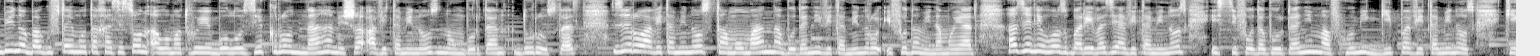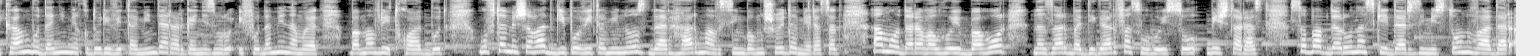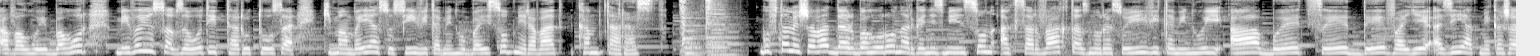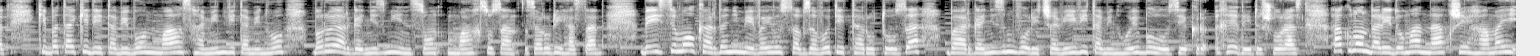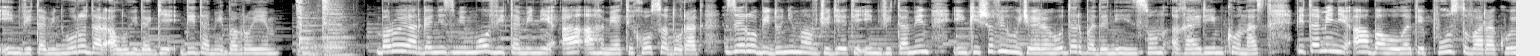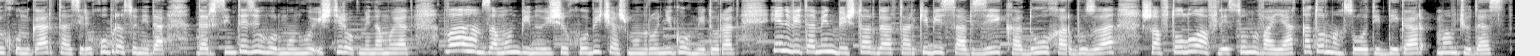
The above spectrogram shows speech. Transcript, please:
бино ба гуфтаи мутахассисон аломатҳои болозикрро на ҳамеша авитаминоз ном бурдан дуруст аст. Зеро авитаминоз тамоман набудани витаминро ифода менамояд. Аз ин лиҳоз бар ивази авитаминоз истифода бурдани мафҳуми гипавитаминоз ки кам будани миқдори витамин дар организмро ифода менамояд ба маврид хоҳад буд. Гуфта мешавад гиповитаминоз дар ҳар мавсим ба мушоҳида мерасад аммо дар аввалҳои баҳор назар ба дигар фаслҳои сол бештар аст. Сабаб дар он аст ки дар зимистон ва дар аввалҳои баҳор меваю сабзавоти тару тоза ки манбаи асосии витаминҳо ба ҳисоб меравад камтар аст гуфта мешавад дар баҳорон организми инсон аксар вақт аз норасоии витаминҳои а б с д ва е азият мекашад ки ба таъкиди табибон маҳз ҳамин витаминҳо барои организми инсон махсусан зарурӣ ҳастанд. Бе истеъмол кардани меваю сабзавоти тару тоза ба организм воридшавии витаминҳои болозикр хеле душвор аст. Акнун дар идома нақши ҳамаи ин витаминҳоро дар алоҳидагӣ дида мебавроем барои организми мо витамини а аҳамияти хоса дорад зеро бидуни мавҷудияти ин витамин инкишофи ҳуҷайраҳо дар бадани инсон ғайриимкон аст. Витамини а ба ҳолати пӯст ва рагҳои хунгард таъсири хуб расонида дар синтези ҳормонҳо иштирок менамояд ва ҳамзамон биноиши хуби чашмонро нигоҳ медорад. Ин витамин бештар дар таркиби сабзӣ каду харбуза шафтолу афлесун ва як қатор маҳсулоти дигар мавҷуд аст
